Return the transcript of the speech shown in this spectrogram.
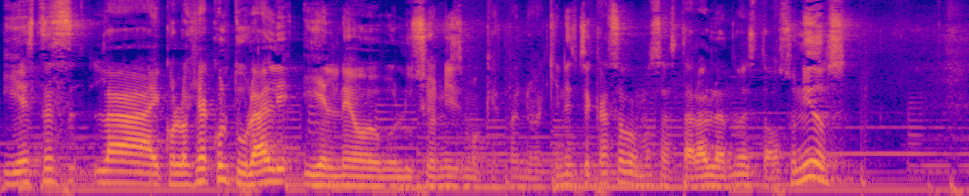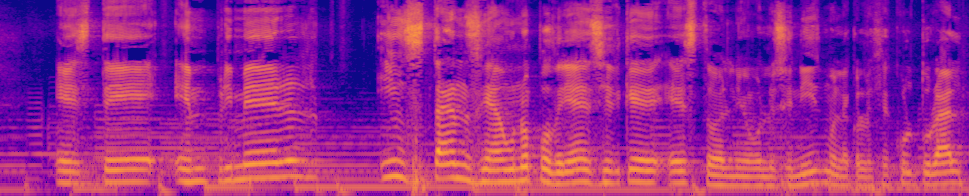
y esta es la ecología cultural y el neoevolucionismo, que bueno, aquí en este caso vamos a estar hablando de Estados Unidos. Este, en primer instancia uno podría decir que esto, el neoevolucionismo, la ecología cultural,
